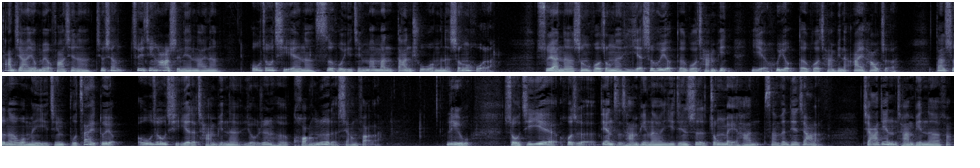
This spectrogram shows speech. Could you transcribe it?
大家有没有发现呢？就像最近二十年来呢。欧洲企业呢，似乎已经慢慢淡出我们的生活了。虽然呢，生活中呢也是会有德国产品，也会有德国产品的爱好者，但是呢，我们已经不再对欧洲企业的产品呢有任何狂热的想法了。例如，手机业或者电子产品呢，已经是中美韩三分天下了。家电产品呢，放。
